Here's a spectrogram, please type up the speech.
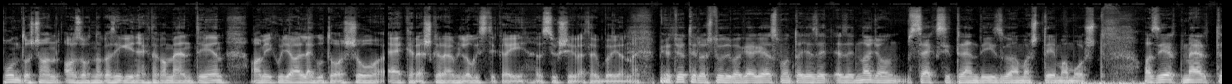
pontosan azoknak az igényeknek a mentén, amik ugye a legutolsó elkereskedelmi logisztikai szükségletekből jönnek. Miért jöttél a stúdióba, Gergely azt mondta, hogy ez egy, ez egy nagyon szexi, trendi, izgalmas téma most. Azért, mert,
